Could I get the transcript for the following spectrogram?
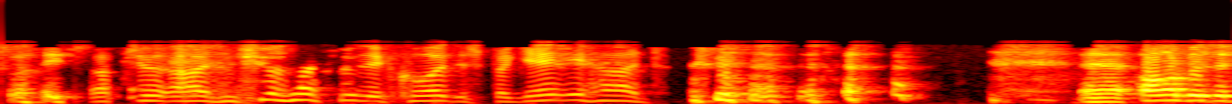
Christ. I'm sure, I'm sure that's what they call it, the spaghetti had. uh, always a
